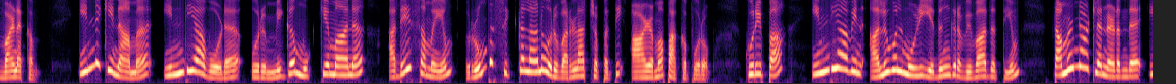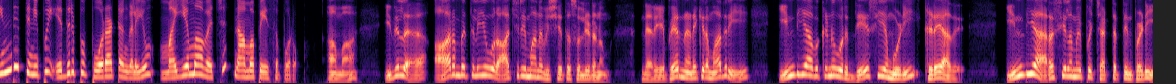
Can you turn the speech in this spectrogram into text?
வணக்கம். இன்னைக்கு நாம இந்தியாவோட ஒரு மிக முக்கியமான அதே சமயம் ரொம்ப சிக்கலான ஒரு வரலாற்றை பத்தி ஆழமா பார்க்க போறோம். குறிப்பா இந்தியாவின் அலுவல் மொழி எதுங்கிற விவாதத்தையும் தமிழ்நாட்டுல நடந்த இந்தி திணிப்பு எதிர்ப்பு போராட்டங்களையும் மையமா வச்சு நாம பேச போறோம். ஆமா இதுல ஆரம்பத்திலேயே ஒரு ஆச்சரியமான விஷயத்த சொல்லிடணும். நிறைய பேர் நினைக்கிற மாதிரி இந்தியாவுக்குன்னு ஒரு தேசிய மொழி கிடையாது. இந்திய அரசியலமைப்பு சட்டத்தின்படி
